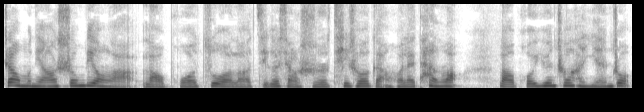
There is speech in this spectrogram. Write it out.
丈母娘生病了，老婆坐了几个小时汽车赶回来探望，老婆晕车很严重，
